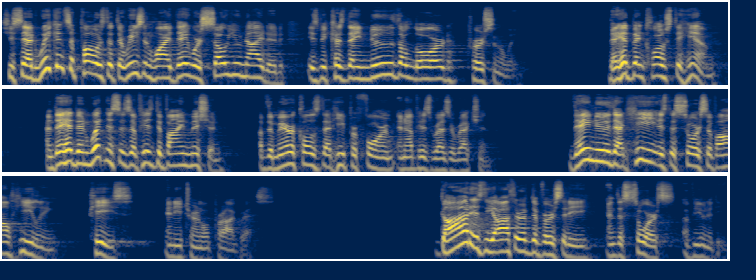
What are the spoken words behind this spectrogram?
she said, We can suppose that the reason why they were so united is because they knew the Lord personally. They had been close to Him, and they had been witnesses of His divine mission, of the miracles that He performed, and of His resurrection. They knew that He is the source of all healing, peace, and eternal progress. God is the author of diversity and the source of unity.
